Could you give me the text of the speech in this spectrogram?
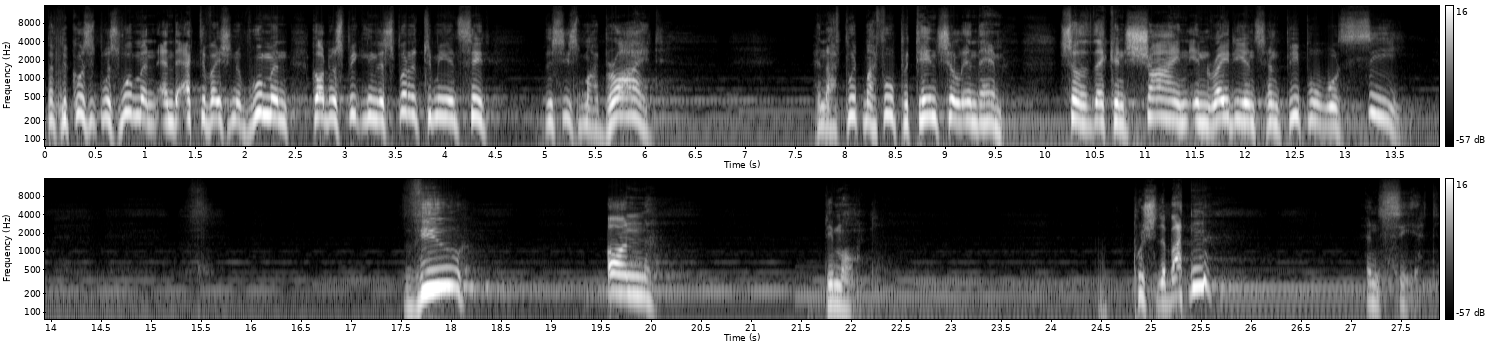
But because it was woman and the activation of woman, God was speaking the Spirit to me and said, This is my bride. And I've put my full potential in them so that they can shine in radiance and people will see. View on demand. Push the button and see it.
